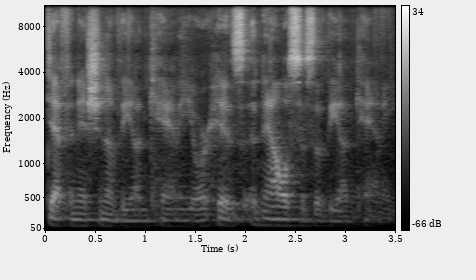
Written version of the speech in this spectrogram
definition of the uncanny or his analysis of the uncanny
